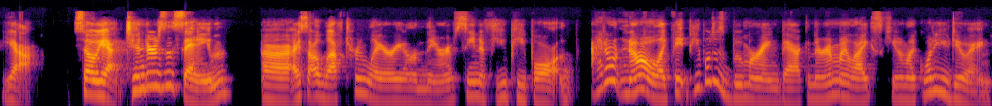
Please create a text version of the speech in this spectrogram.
Yeah. So yeah, Tinder's the same. Uh, I saw Left Turn Larry on there. I've seen a few people. I don't know, like they, people just boomerang back, and they're in my likes queue. I'm like, what are you doing?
